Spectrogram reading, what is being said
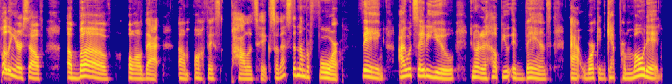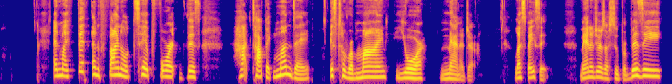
pulling yourself above all that um, office politics. So that's the number four thing I would say to you in order to help you advance at work and get promoted. And my fifth and final tip for this Hot Topic Monday is to remind your manager. Let's face it, managers are super busy,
